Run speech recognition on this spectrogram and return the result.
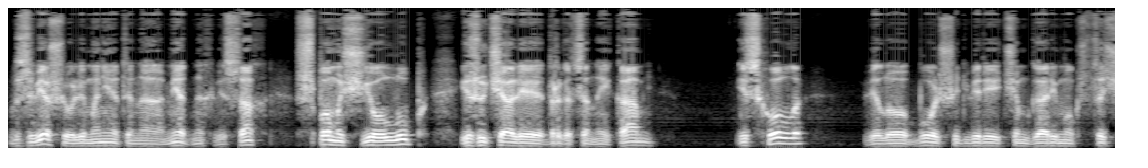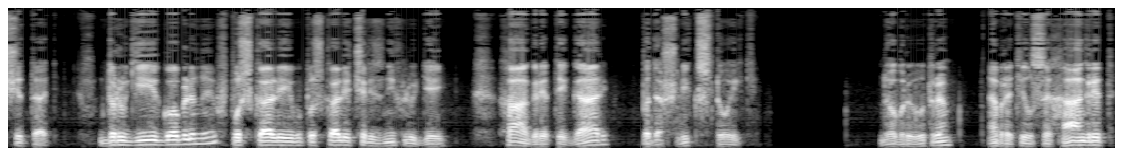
взвешивали монеты на медных весах — с помощью луп изучали драгоценные камни. Из холла вело больше дверей, чем Гарри мог сосчитать. Другие гоблины впускали и выпускали через них людей. Хагрид и Гарри подошли к стойке. — Доброе утро, — обратился Хагрид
